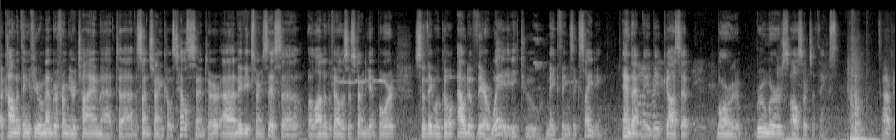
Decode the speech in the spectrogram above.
A common thing, if you remember from your time at uh, the Sunshine Coast Health Center, uh, maybe you experienced this. Uh, a lot of the fellows are starting to get bored, so they will go out of their way to make things exciting. And that may be gossip, boredom, rumors, all sorts of things. Okay.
